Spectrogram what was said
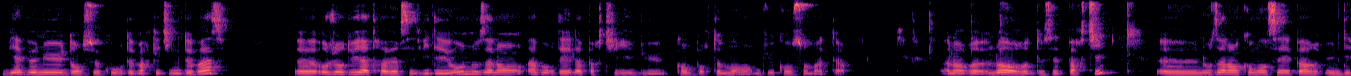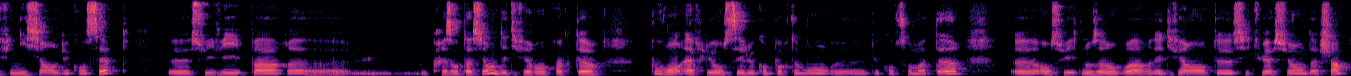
bienvenue dans ce cours de marketing de base. Euh, aujourd'hui, à travers cette vidéo, nous allons aborder la partie du comportement du consommateur. Alors, euh, lors de cette partie, euh, nous allons commencer par une définition du concept, suivie par une présentation des différents facteurs pouvant influencer le comportement du consommateur. ensuite, nous allons voir les différentes situations d'achat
